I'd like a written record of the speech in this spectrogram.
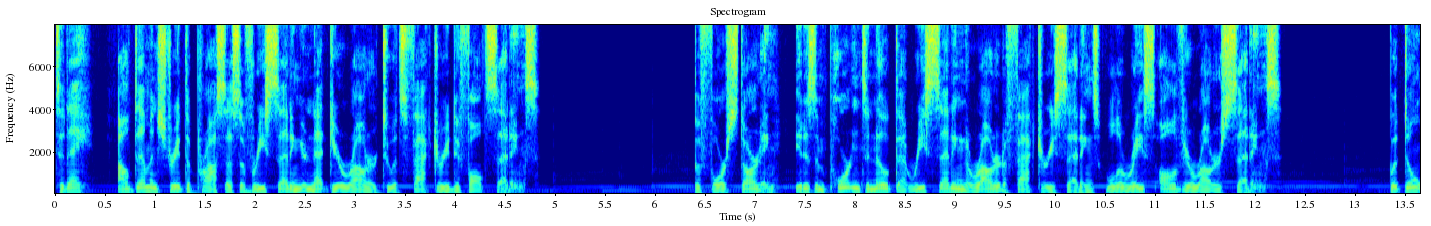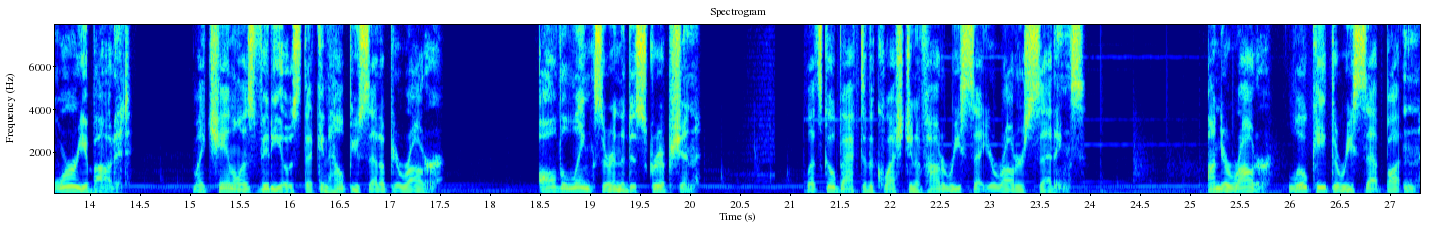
Today, I'll demonstrate the process of resetting your Netgear router to its factory default settings. Before starting, it is important to note that resetting the router to factory settings will erase all of your router's settings. But don't worry about it. My channel has videos that can help you set up your router. All the links are in the description. Let's go back to the question of how to reset your router's settings. On your router, locate the reset button.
